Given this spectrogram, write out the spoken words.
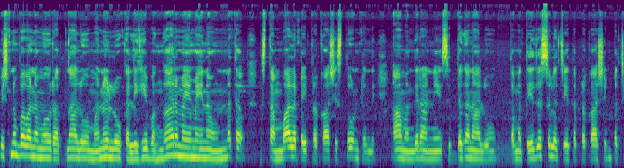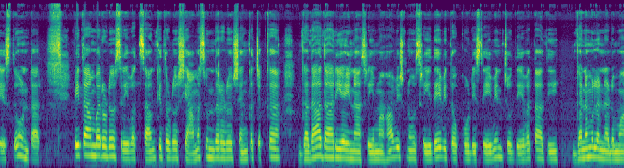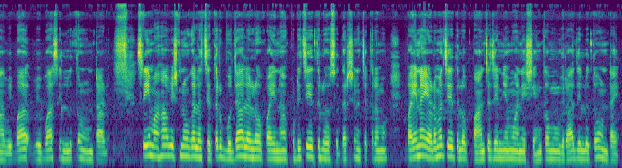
విష్ణు భవనము రత్నాలు మనులు కలిగి బంగారమయమైన ఉన్నత స్తంభాలపై ప్రకాశిస్తూ ఉంటుంది. ఆ మందిరాన్ని సిద్ధగణాలు తమ తేజస్సుల చేత ప్రకాశింపచేస్తూ ఉంటారు. పీతాంబరుడు శ్రీవత్సాంకితుడు శ్యామసుందరుడు శంఖచక్ర గదాధారి అయిన శ్రీ మహావిష్ణువు శ్రీదేవితో కూడి సేవించు దేవతాది గణముల నడుమ విభా విభాసిల్లుతూ ఉంటాడు. శ్రీ మహావిష్ణువు గల చతుర్భుజాలలో పైన కుడి చేతిలో సుదర్శన చక్రము పైన ఎడమ చేతిలో పాంచజన్యము అనే శంఖము విరాజిల్లుతూ ఉంటాయి.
